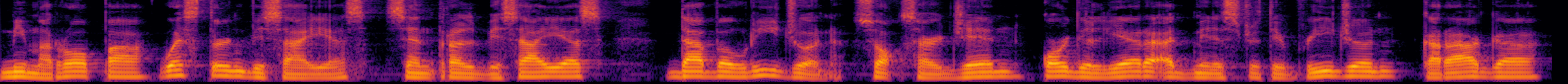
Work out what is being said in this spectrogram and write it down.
Mimaropa, Western Visayas, Central Visayas, Davao Region, Soxargen, Cordillera Administrative Region, Caraga,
